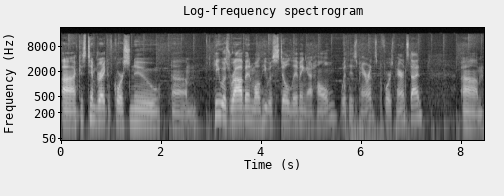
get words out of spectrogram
Because Tim Drake, of course, knew um, he was Robin while he was still living at home with his parents before his parents died. Um,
